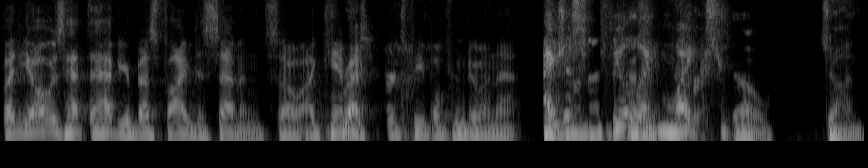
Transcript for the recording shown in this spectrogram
But you always have to have your best five to seven. So I can't Right. discourage people from doing that. I John, just that's feel like idea for a Mike's show, John.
